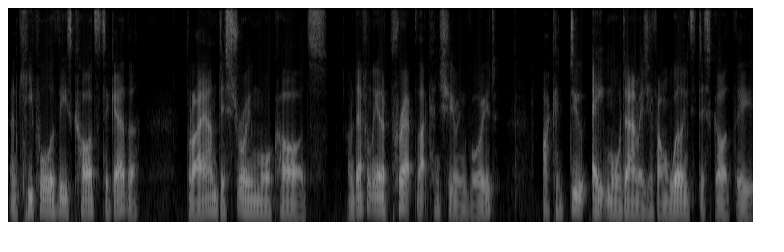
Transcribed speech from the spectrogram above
and keep all of these cards together but I am destroying more cards. I'm definitely going to prep that Consuming Void. I could do eight more damage if I'm willing to discard the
